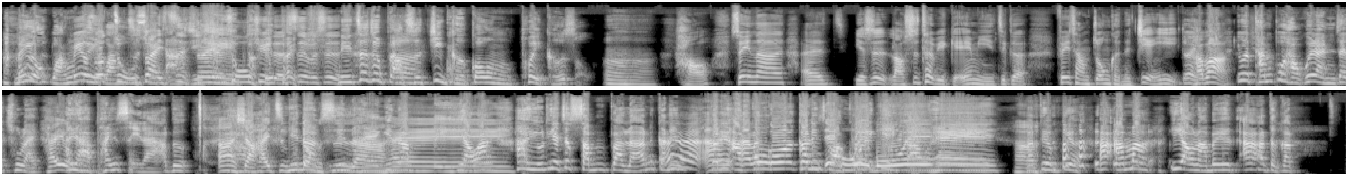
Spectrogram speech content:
没有王，没有说主帅自己先出去的，是不是？你这就表示进可攻，退可守。嗯，好，所以呢，呃，也是老师特别给 Amy 这个非常中肯的建议，对，好不好？因为谈不好回来你再出来，还有，哎呀，潘谁啦？都啊，小孩子不懂事啊，你那没要啊？哎呦，你也叫三八啦，你赶紧赶紧阿哥，赶紧大哥给搞嘿，啊对不对？啊阿妈以后那边啊啊，得个。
